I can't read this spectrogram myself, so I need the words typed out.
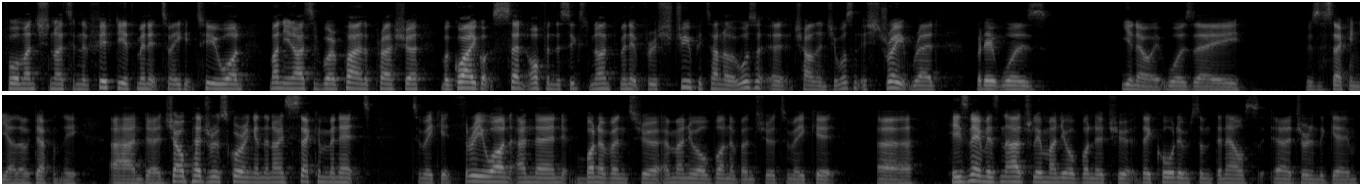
for Manchester United in the 50th minute to make it 2 1. Man United were applying the pressure. Maguire got sent off in the 69th minute for a stupid tunnel. It wasn't a challenge, it wasn't a straight red, but it was you know, it was a it was a second yellow definitely. And uh, João Pedro scoring in the 92nd minute to make it 3-1 and then Bonaventure Emmanuel Bonaventure to make it uh his name is actually Emmanuel Bonaventure. They called him something else uh, during the game.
